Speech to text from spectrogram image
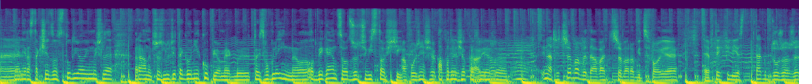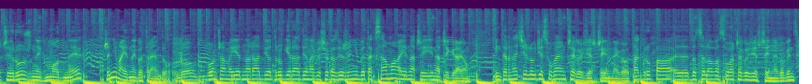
E, Ja nieraz tak siedzę w studio i myślę, rany, przecież ludzie tego nie kupią, jakby to jest w ogóle inne, odbiegające od rzeczywistości. A później się okazuje, A potem się okazuje, tak, no, że... mm, Inaczej, trzeba wydawać, trzeba robić swoje. E, W tej chwili jest tak dużo rzeczy różnych, modnych, że nie ma jednego trendu, bo włączamy jedno radio, drugie radio, nagle się okazuje, że niby tak samo, a inaczej, inaczej grają. W internecie ludzie słuchają czegoś jeszcze innego. Ta grupa e, docelowa słucha czegoś jeszcze innego, więc e,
